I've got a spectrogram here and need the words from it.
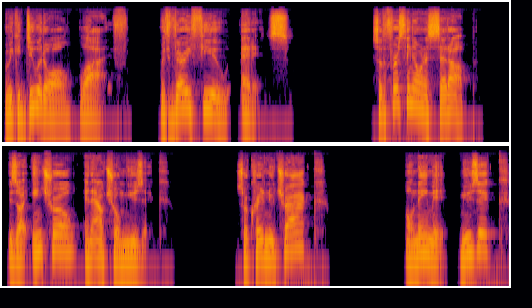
where we could do it all live with very few edits. So, the first thing I want to set up is our intro and outro music. So, create a new track. I'll name it music.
